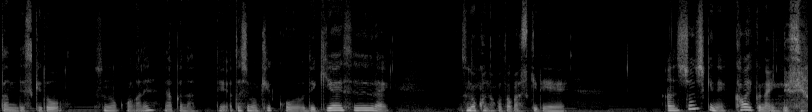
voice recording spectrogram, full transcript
たんですけどその子がね亡くなって私も結構溺愛するぐらいその子のことが好きで。あ正直ね可愛くないんですよ。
